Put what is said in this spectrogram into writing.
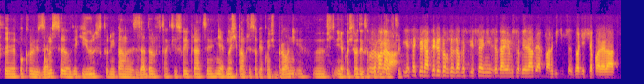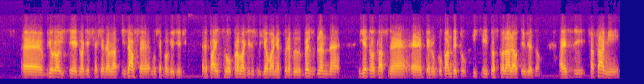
w pokroju zemsty od jakichś grup, z którymi pan zadarł w trakcie swojej pracy? Nie, wnosi pan przy sobie jakąś broń w, jako środek zapobiegawczy? jesteśmy na tyle dobrze zabezpieczeni, że dajemy sobie radę, jak pan widzi, przez 20 parę lat. E, biuro istnieje 27 lat i zawsze, muszę powiedzieć e, państwu, prowadziliśmy działania, które były bezwzględne, jednoznaczne e, w kierunku bandytów i, i doskonale o tym wiedzą. A jeśli czasami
